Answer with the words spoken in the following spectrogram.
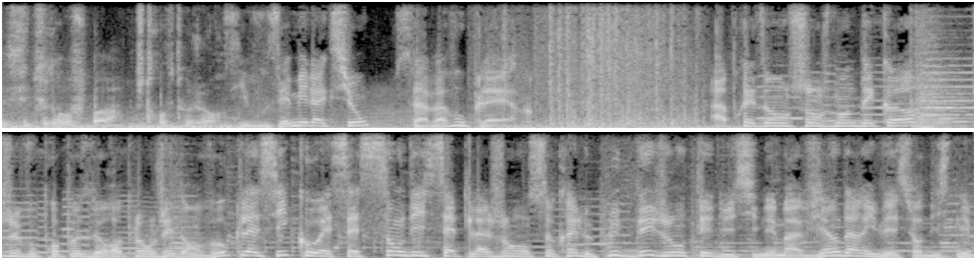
Et si tu trouves pas, je trouve toujours. Si vous aimez l'action, ça va vous plaire. À présent, changement de décor, je vous propose de replonger dans vos classiques. OSS 117, l'agent secret le plus déjanté du cinéma, vient d'arriver sur Disney+.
